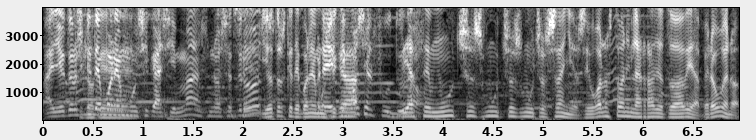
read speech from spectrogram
Hay otros que te ponen música sin más. Nosotros. y otros que te ponen música el futuro. de hace muchos, muchos, muchos años. Igual no estaban en la radio todavía, pero bueno.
